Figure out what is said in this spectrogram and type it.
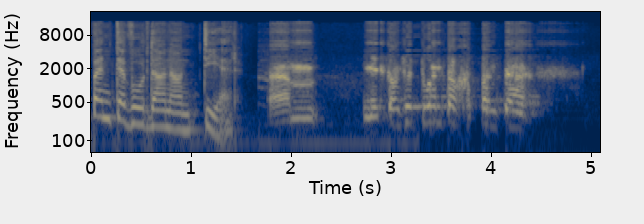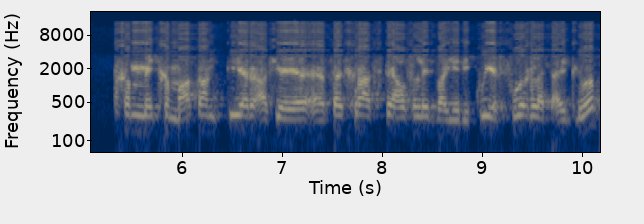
punte word dan hanteer? Ehm um, mens kan so 20 punte met gemak hanteer as jy 'n visgraadstelsel het waar jy die koeie voor laat uitloop.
